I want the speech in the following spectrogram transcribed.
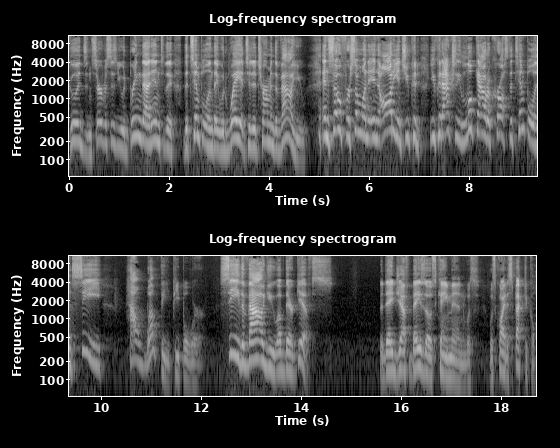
goods and services. You would bring that into the, the temple and they would weigh it to determine the value. And so for someone in the audience, you could you could actually look out across the temple and see how wealthy people were. See the value of their gifts. The day Jeff Bezos came in was was quite a spectacle.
